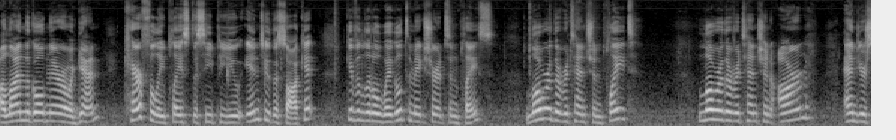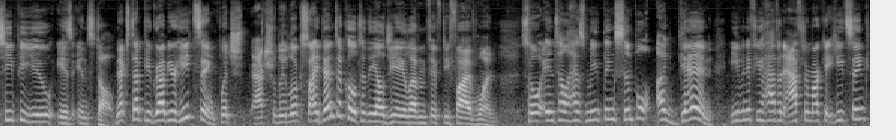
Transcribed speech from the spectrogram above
align the golden arrow again, carefully place the CPU into the socket, give it a little wiggle to make sure it's in place, lower the retention plate, lower the retention arm, and your CPU is installed. Next up, you grab your heatsink, which actually looks identical to the LGA 1155 one. So Intel has made things simple again. Even if you have an aftermarket heatsink,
